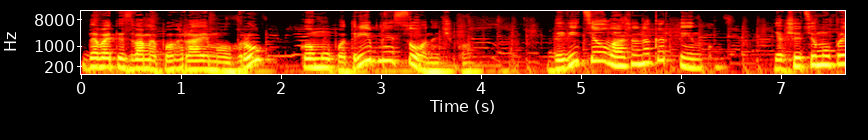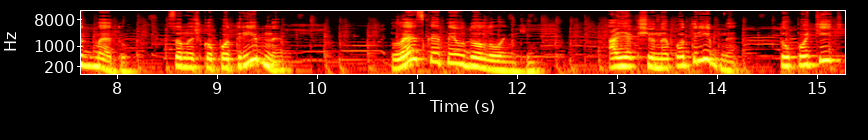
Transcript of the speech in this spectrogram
Давайте з вами пограємо в гру Кому потрібне сонечко. Дивіться уважно на картинку. Якщо цьому предмету сонечко потрібне, плескайте в долоньки. А якщо не потрібне, то потіть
